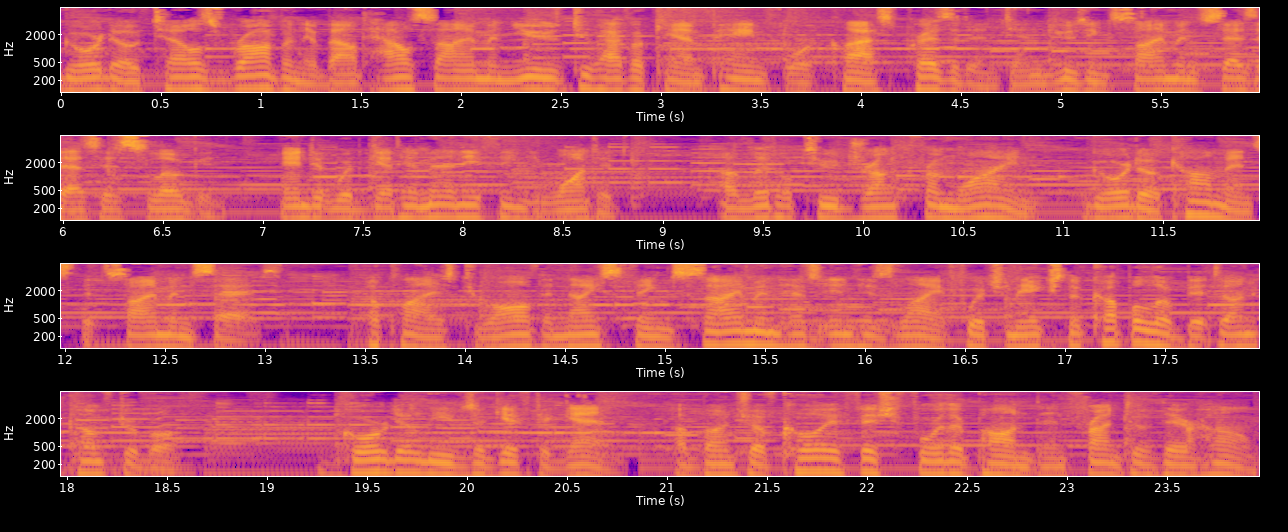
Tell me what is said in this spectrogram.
Gordo tells Robin about how Simon used to have a campaign for class president and using Simon Says as his slogan, and it would get him anything he wanted. A little too drunk from wine, Gordo comments that Simon Says applies to all the nice things Simon has in his life which makes the couple a bit uncomfortable. Gordo leaves a gift again, a bunch of koi fish for the pond in front of their home.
